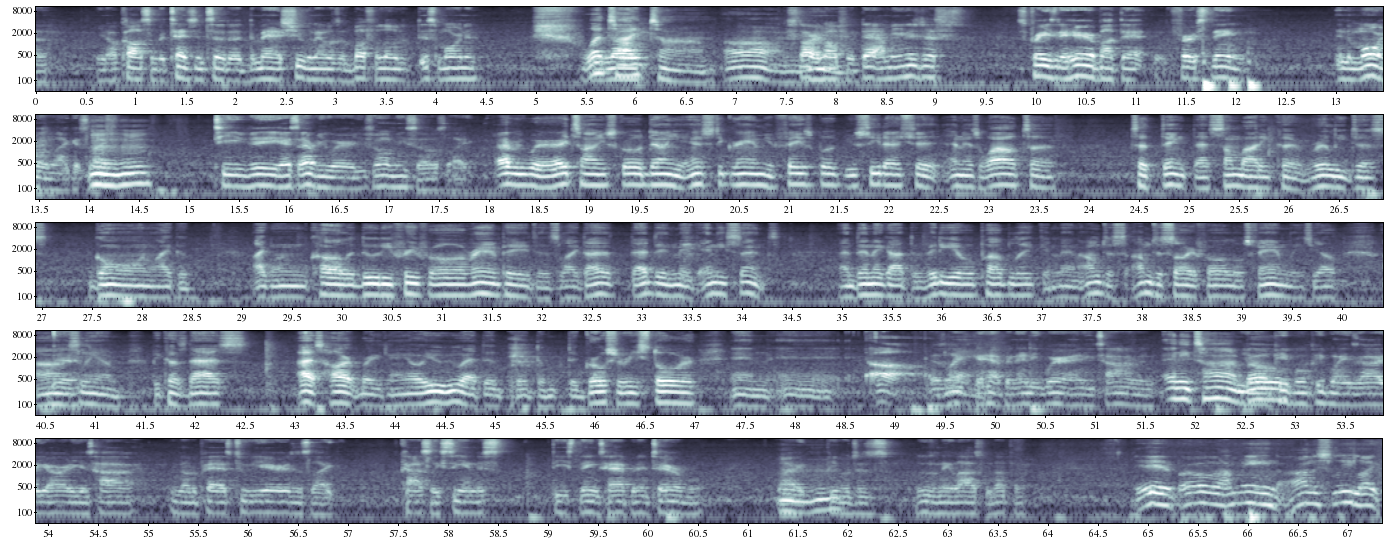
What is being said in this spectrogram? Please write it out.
you know, call some attention to the, the mass shooting that was in Buffalo this morning. What type time? Oh, Starting man. off with that, I mean, it's just it's crazy to hear about that first thing. in the morning. Like it's like Mm-hmm. TV, it's everywhere. You feel me? So it's like Everywhere. Every time you scroll down your Instagram, your Facebook, you see that shit, and it's wild to to think that somebody could really just go on like a like when Call of Duty free for all rampages like that. That didn't make any sense. And then they got the video public, and then I'm just I'm just sorry for all those families, yo. I Yeah. honestly am because that's that's heartbreaking, yo. You you at the the, the, the grocery store and and oh it's like it can happen anywhere, anytime. And anytime, bro. know, people people anxiety already is high. You know, the past two years, it's like constantly seeing this these things happening terrible. Like Mhm. people just losing their lives for nothing. Yeah, bro. I mean, honestly, like,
